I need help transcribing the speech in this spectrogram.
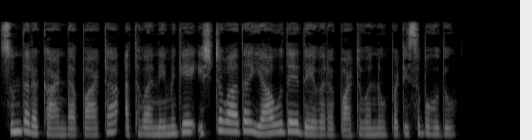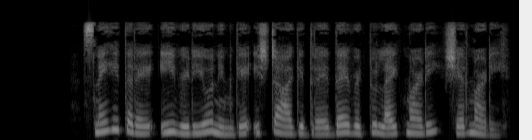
ಸುಂದರಕಾಂಡ ಪಾಠ ಅಥವಾ ನಿಮಗೆ ಇಷ್ಟವಾದ ಯಾವುದೇ ದೇವರ ಪಾಠವನ್ನು ಪಠಿಸಬಹುದು. ಸ್ನೇಹಿತರೆ, ಈ ವಿಡಿಯೋ ನಿಮಗೆ ಇಷ್ಟ ಆಗಿದ್ರೆ ದಯವಿಟ್ಟು ಲೈಕ್ ಮಾಡಿ, ಶೇರ್ ಮಾಡಿ.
